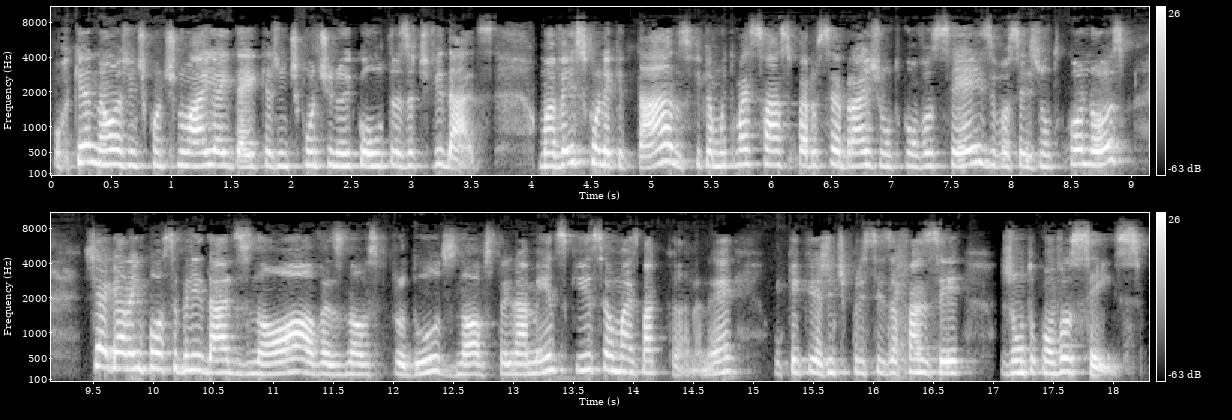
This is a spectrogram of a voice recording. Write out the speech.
por que não a gente continuar? E a ideia é que a gente continue com outras atividades. Uma vez conectados, fica muito mais fácil para o Sebrae, junto com vocês e vocês junto conosco, chegar em possibilidades novas, novos produtos, novos treinamentos, que isso é o mais bacana, né? O que, que a gente precisa fazer junto com vocês,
